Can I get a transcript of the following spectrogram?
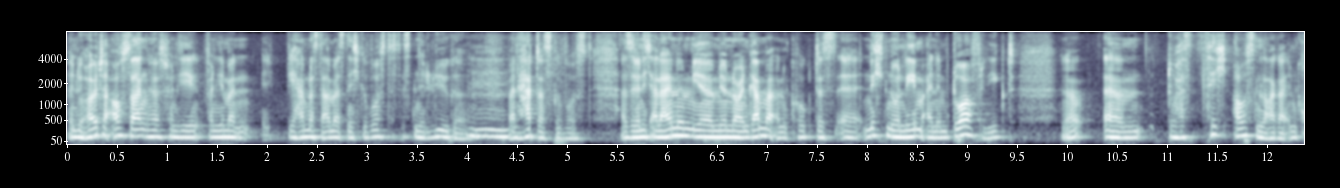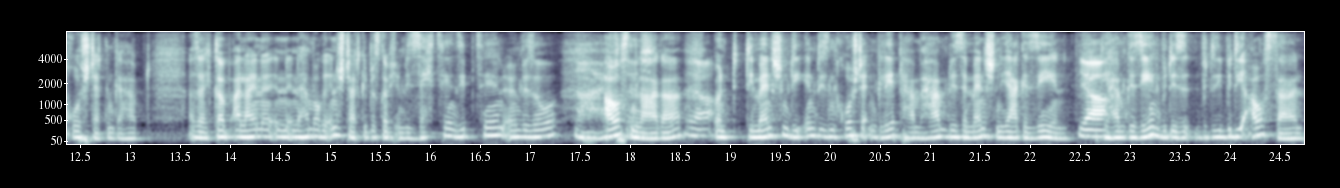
wenn du heute Aussagen hörst von, je, von jemandem, wir haben das damals nicht gewusst, das ist eine Lüge. Mhm. Man hat das gewusst. Also wenn ich alleine mir, mir Neuen Gamma angucke, das äh, nicht nur neben einem Dorf liegt, ja, ähm, du hast zig Außenlager in Großstädten gehabt. Also ich glaube, alleine in, in der Hamburger Innenstadt gibt es, glaube ich, irgendwie 16, 17, irgendwie so Ah. Außenlager. Ja. Und die Menschen, die in diesen Großstädten gelebt haben, haben diese Menschen ja gesehen. Ja. Die haben gesehen, wie, diese, wie, die, wie die aussahen.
